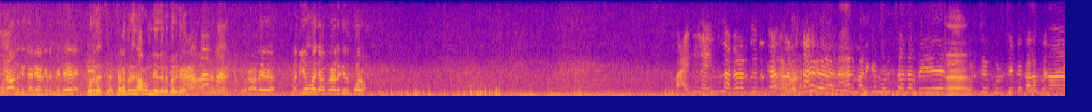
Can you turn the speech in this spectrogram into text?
ஒரு ஆளுக்கு சரியா இருக்கு தம்பி இது கூட சில பேர் சாப்பிட முடியாது சில பேருக்கு. ஒரு ஆளு அதிகமா சாப்பிட்ற ஆளுக்கு இது இருக்கேன். நாலு மணிக்கு முடிச்சோம் தம்பி. ஆ. முடிச்சு குளிச்சுட்டு கிளம்பணும்.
